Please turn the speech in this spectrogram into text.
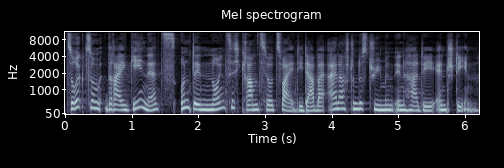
Zurück zum 3G-Netz und den 90 Gramm CO2, die da bei einer Stunde Streamen in HD entstehen.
